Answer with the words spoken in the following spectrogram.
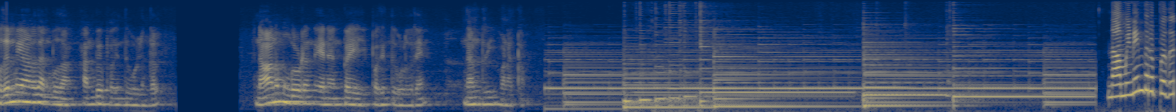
முதன்மையானது அன்புதான். அன்பை பகிர்ந்து கொள்ளுங்கள். நானும் உங்களுடன் என் அன்பை பகிர்ந்து கொள்கிறேன். நன்றி வணக்கம். நாம் இணைந்திருப்பது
